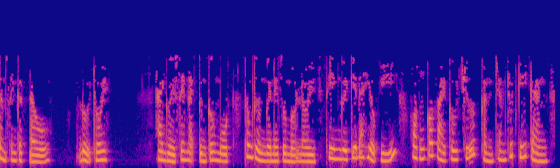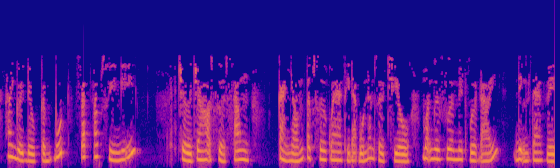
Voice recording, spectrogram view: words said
tầm sinh gật đầu. Đổi thôi. Hai người xem lại từng câu một, thông thường người này vừa mở lời thì người kia đã hiểu ý, hoặc có vài câu chữ cần chăm chút kỹ càng, hai người đều cầm bút, vắt óc suy nghĩ. Chờ cho họ sửa xong, cả nhóm tập sơ qua thì đã 4-5 giờ chiều, mọi người vừa mệt vừa đói. Định ra về,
